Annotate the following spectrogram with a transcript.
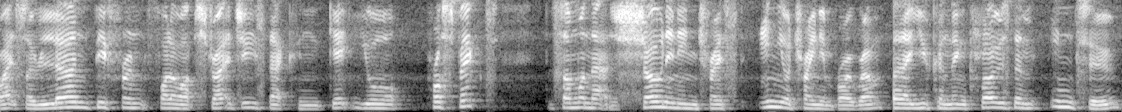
right? So learn different follow-up strategies that can get your prospect, someone that has shown an interest in your training program, so that you can then close them into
